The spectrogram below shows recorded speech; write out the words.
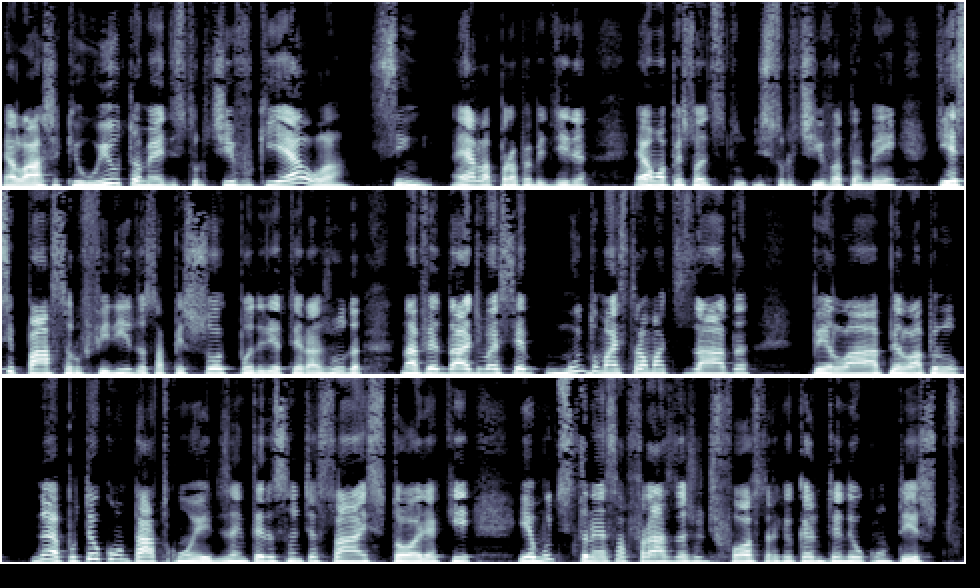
ela acha que o Will também é destrutivo, que ela, sim, ela própria Bedilha é uma pessoa destrutiva também, que esse pássaro ferido, essa pessoa que poderia ter ajuda, na verdade vai ser muito mais traumatizada pela, pela, pelo, né, por ter o contato com eles. É interessante essa história aqui e é muito estranha essa frase da Judy Foster aqui, eu quero entender o contexto.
